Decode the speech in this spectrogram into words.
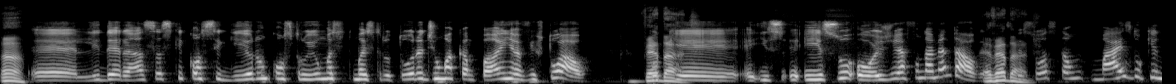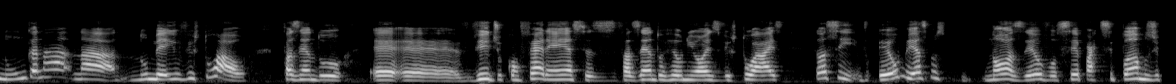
ah. é, lideranças que conseguiram construir uma, uma estrutura de uma campanha virtual. Verdade. Porque isso, isso hoje é fundamental. É verdade. As pessoas estão mais do que nunca na, na no meio virtual, fazendo é, é, videoconferências, fazendo reuniões virtuais. Então, assim, eu mesmo, nós, eu, você, participamos de,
